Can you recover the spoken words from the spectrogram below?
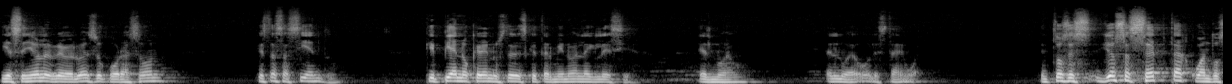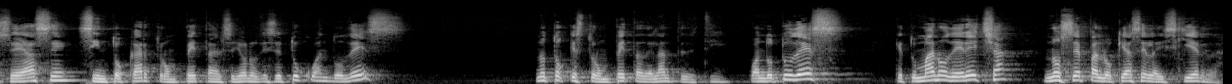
Y el Señor le reveló en su corazón ¿Qué estás haciendo? ¿Qué piano creen ustedes que terminó en la iglesia? El nuevo. El nuevo, el Steinway. Entonces, Dios acepta cuando se hace sin tocar trompeta. El Señor nos dice, tú cuando des, no toques trompeta delante de ti. Cuando tú des, que tu mano derecha no sepa lo que hace la izquierda.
